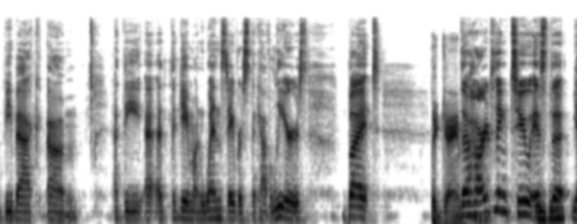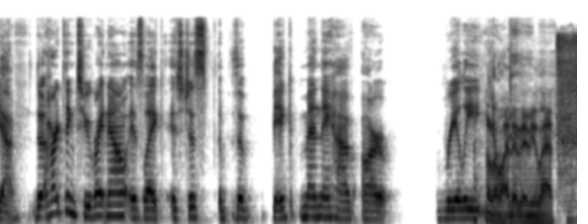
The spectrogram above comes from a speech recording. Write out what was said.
be back um, at the at the game on Wednesday versus the Cavaliers. But Big game. the hard thing too is the yeah. The hard thing too right now is like it's just the, the big men they have are really I don't know why that made me laugh.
